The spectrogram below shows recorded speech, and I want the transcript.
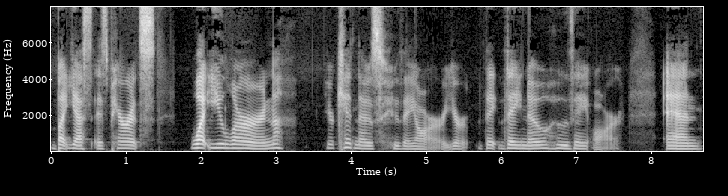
But yes as parents what you learn your kid knows who they are. Your they they know who they are. And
